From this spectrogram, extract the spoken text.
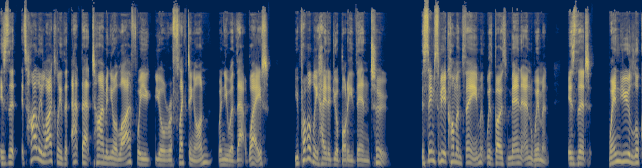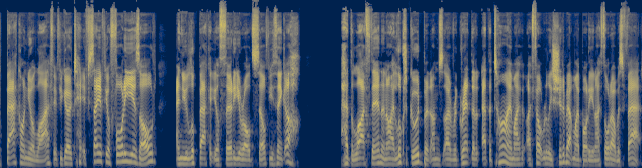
is that it's highly likely that at that time in your life where you, you're reflecting on when you were that weight, you probably hated your body then too. This seems to be a common theme with both men and women is that when you look back on your life, if you go, t- if say if you're 40 years old and you look back at your 30 year old self, you think, oh, I had the life then and I looked good, but I'm, I regret that at the time I, I felt really shit about my body and I thought I was fat.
